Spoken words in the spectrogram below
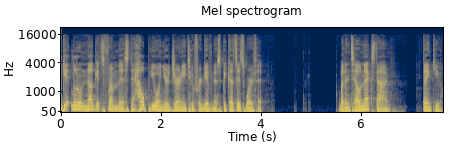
get little nuggets from this to help you on your journey to forgiveness because it's worth it. But until next time, thank you.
